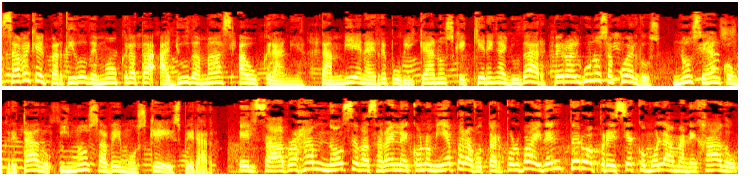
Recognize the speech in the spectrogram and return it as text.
Sabe que el Partido Demócrata ayuda más a Ucrania. También hay republicanos que quieren ayudar, pero algunos acuerdos no se han concretado y no sabemos qué esperar. Elsa Abraham no se basará en la economía para votar por Biden, pero aprecia cómo la ha manejado.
